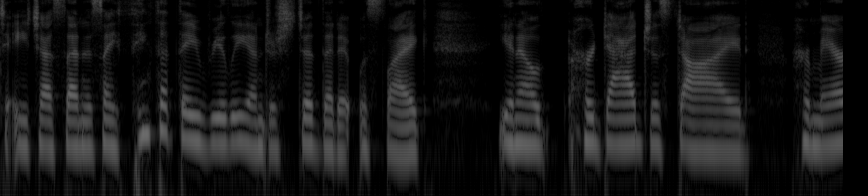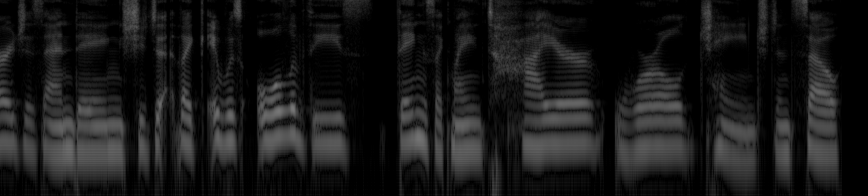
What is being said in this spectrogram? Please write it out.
to HSN is I think that they really understood that it was like, you know, her dad just died her marriage is ending. She just, like it was all of these things like my entire world changed. And so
